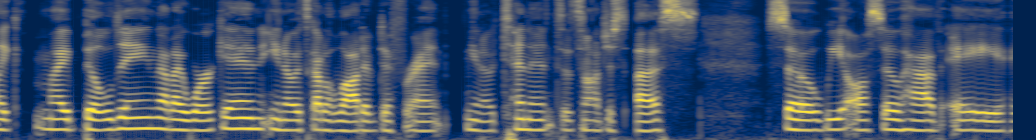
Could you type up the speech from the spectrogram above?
like my building that I work in, you know, it's got a lot of different, you know, tenants. It's not just us. So we also have a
